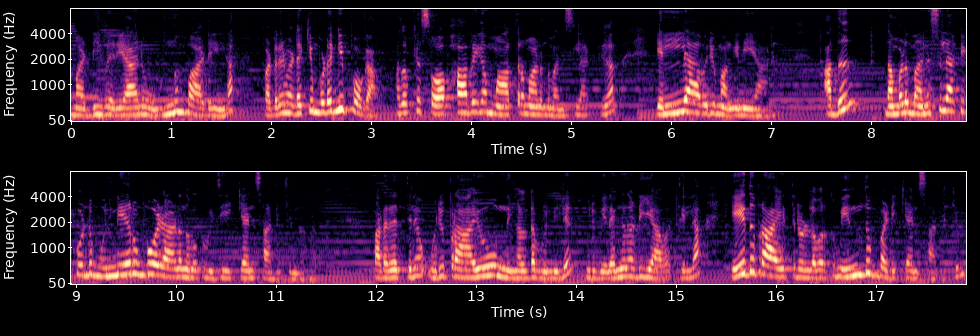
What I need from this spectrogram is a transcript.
മടി വരാനോ ഒന്നും പാടില്ല. പഠനം ഇടയ്ക്ക് മുടങ്ങിപ്പോകാം. അതൊക്കെ സ്വാഭാവികം മാത്രമാണെന്ന് മനസ്സിലാക്കുക. എല്ലാവരും അങ്ങനെയാണ്. അത് നമ്മൾ മനസ്സിലാക്കിക്കൊണ്ട് മുന്നേറുമ്പോഴാണ് നമുക്ക് വിജയിക്കാൻ സാധിക്കുന്നത്. പഠനത്തിന് ഒരു പ്രായവും നിങ്ങളുടെ മുന്നിൽ ഒരു വിലങ്ങുനടിയാവത്തില്ല ഏത് പ്രായത്തിലുള്ളവർക്കും എന്തും പഠിക്കാൻ സാധിക്കും.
